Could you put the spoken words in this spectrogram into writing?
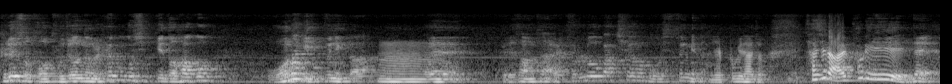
그래서 더 도전을 해보고 싶기도 하고 워낙에 이쁘니까 음. 네. 그래서 아무튼 알풀로 꽉 채워보고 싶습니다. 예쁘긴 하죠. 사실 알풀이 네.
